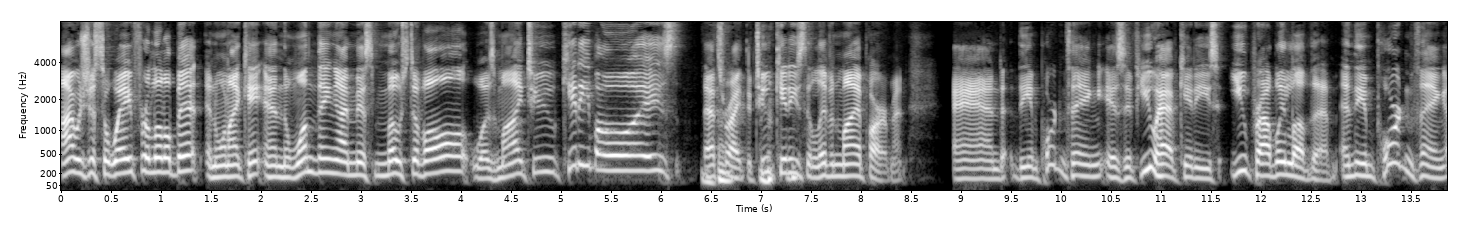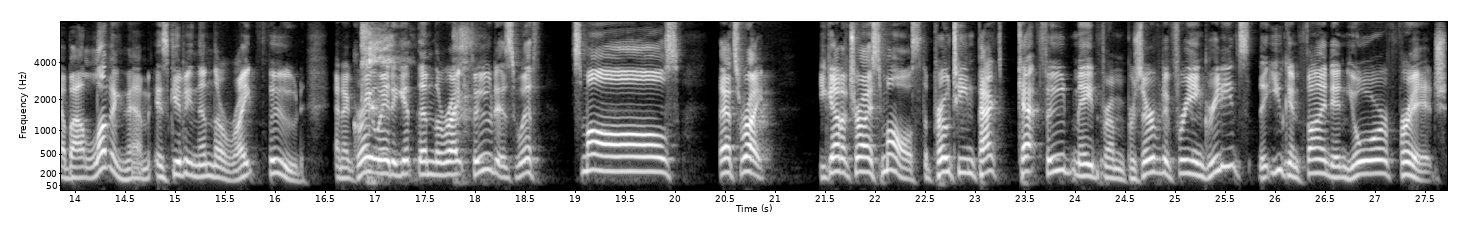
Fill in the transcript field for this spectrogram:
I was just away for a little bit, and when I came, and the one thing I missed most of all was my two kitty boys. That's right, the two kitties that live in my apartment. And the important thing is, if you have kitties, you probably love them. And the important thing about loving them is giving them the right food. And a great way to get them the right food is with Smalls. That's right. You got to try Smalls, the protein packed cat food made from preservative free ingredients that you can find in your fridge.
